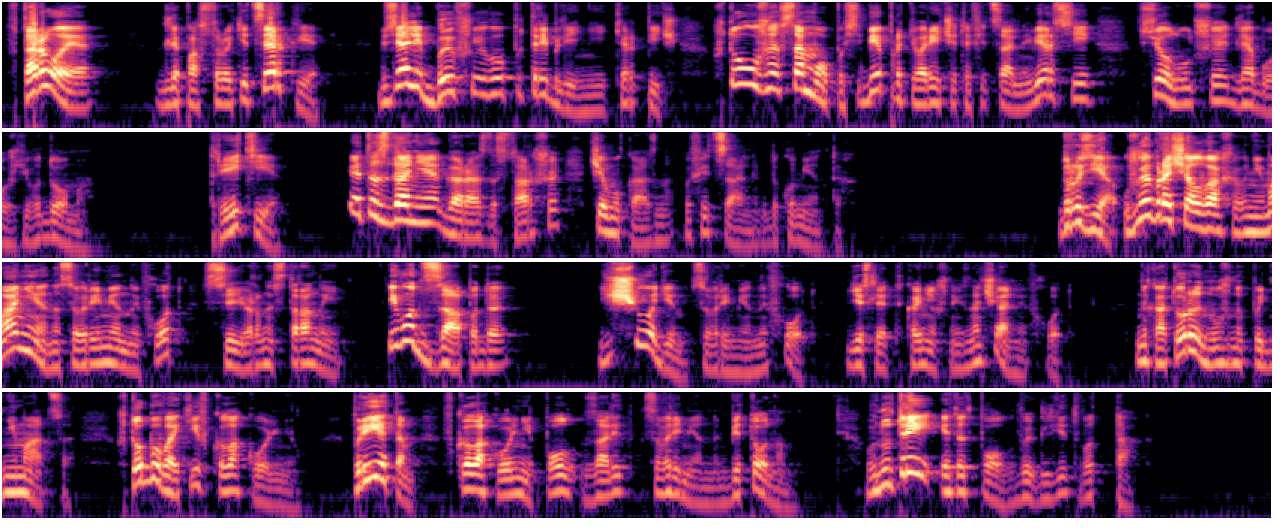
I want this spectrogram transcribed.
Второе. Для постройки церкви взяли бывший в употреблении кирпич, что уже само по себе противоречит официальной версии «все лучшее для Божьего дома». Третье. Это здание гораздо старше, чем указано в официальных документах. Друзья, уже обращал ваше внимание на современный вход с северной стороны. И вот с запада еще один современный вход, если это, конечно, изначальный вход, на который нужно подниматься, чтобы войти в колокольню. При этом в колокольне пол залит современным бетоном. Внутри этот пол выглядит вот так.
